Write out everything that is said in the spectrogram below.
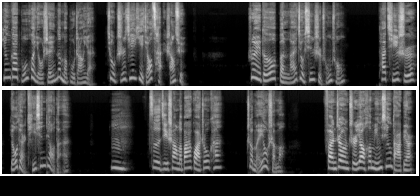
应该不会有谁那么不长眼，就直接一脚踩上去。瑞德本来就心事重重。他其实有点提心吊胆，嗯，自己上了八卦周刊，这没有什么，反正只要和明星搭边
